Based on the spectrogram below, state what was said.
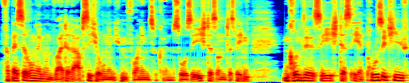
Verbesserungen und weitere Absicherungen eben vornehmen zu können. So sehe ich das und deswegen im Grunde sehe ich das eher positiv,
